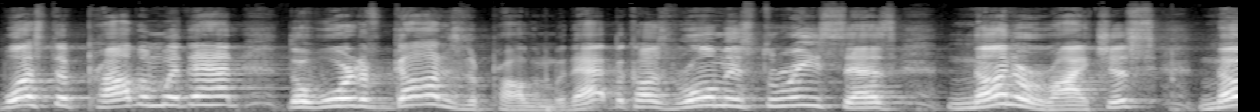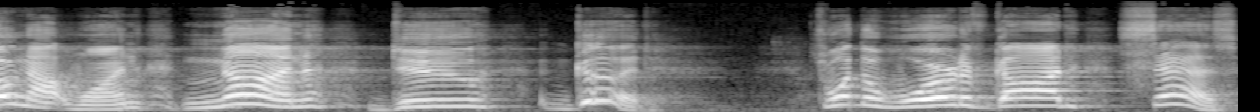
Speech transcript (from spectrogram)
What's the problem with that? The Word of God is the problem with that because Romans 3 says, None are righteous, no, not one, none do good. It's what the Word of God says.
